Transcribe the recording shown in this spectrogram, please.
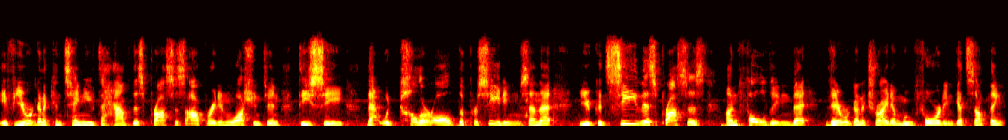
if you were going to continue to have this process operate in Washington, D.C., that would color all the proceedings and that you could see this process unfolding that they were going to try to move forward and get something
